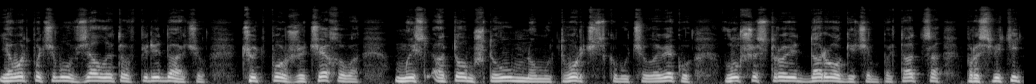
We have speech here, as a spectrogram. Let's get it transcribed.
Я вот почему взял это в передачу. Чуть позже Чехова мысль о том, что умному творческому человеку лучше строить дороги, чем пытаться просветить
